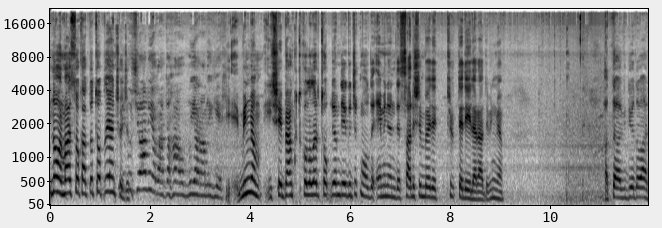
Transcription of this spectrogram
Normal sokakta toplayan Bir çocuk. buçuğu alıyorlar daha bu yaralı yer. Bilmiyorum şey ben kutu kolaları topluyorum diye gıcık mı oldu Eminönü'nde sarışın böyle Türk de değil herhalde bilmiyorum. Hatta videoda var.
